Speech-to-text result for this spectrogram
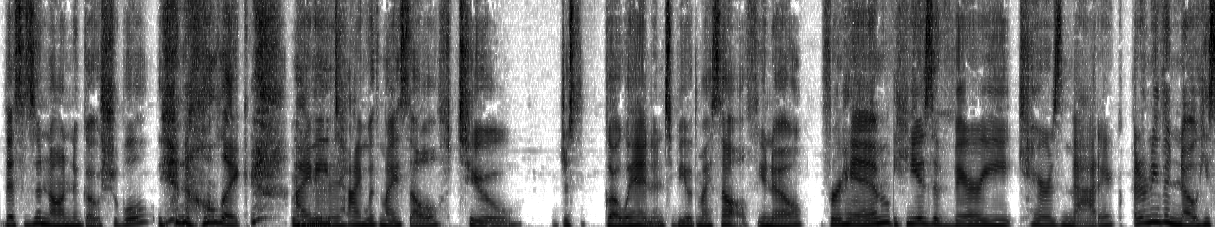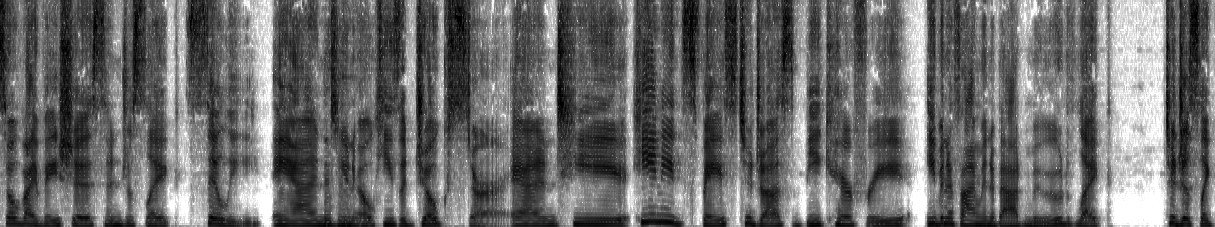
This is a non-negotiable, you know, like mm-hmm. I need mm-hmm. time with myself to just go in and to be with myself, you know? For him, he is a very charismatic. I don't even know. He's so vivacious and just like silly and mm-hmm. you know, he's a jokester and he he needs space to just be carefree even if I'm in a bad mood, like to just like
